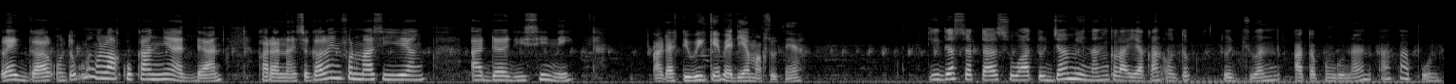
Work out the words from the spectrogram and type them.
legal untuk melakukannya dan karena segala informasi yang ada di sini ada di Wikipedia maksudnya tidak serta suatu jaminan kelayakan untuk tujuan atau penggunaan apa pun.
